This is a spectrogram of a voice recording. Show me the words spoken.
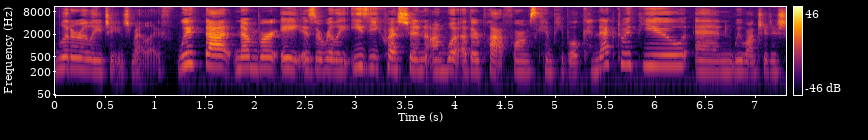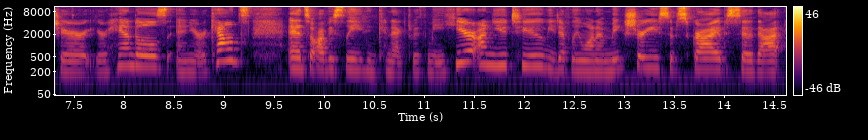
literally changed my life. With that, number eight is a really easy question on what other platforms can people connect with you and we want you to share your handles and your accounts and so obviously you can connect with me here on YouTube. You definitely want to make sure you subscribe so that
